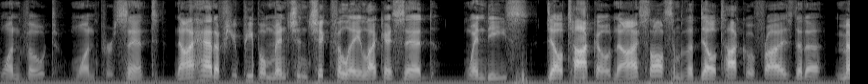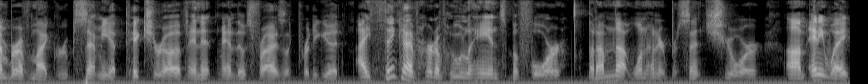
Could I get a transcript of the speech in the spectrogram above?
one vote, 1%. Now, I had a few people mention Chick fil A, like I said, Wendy's, Del Taco. Now, I saw some of the Del Taco fries that a member of my group sent me a picture of, and it, man, those fries look pretty good. I think I've heard of Hula Hands before, but I'm not 100% sure. Um, anyway,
